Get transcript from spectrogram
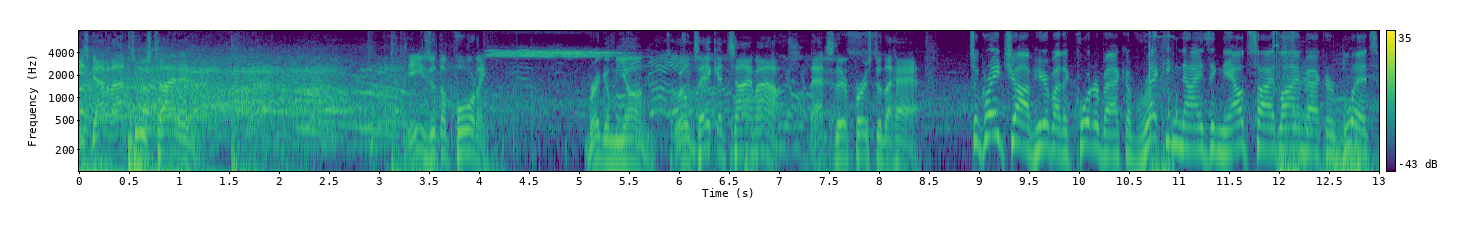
He's got it out to his tight end. He's at the 40. Brigham Young will take a timeout. That's their first of the half. It's a great job here by the quarterback of recognizing the outside linebacker blitz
